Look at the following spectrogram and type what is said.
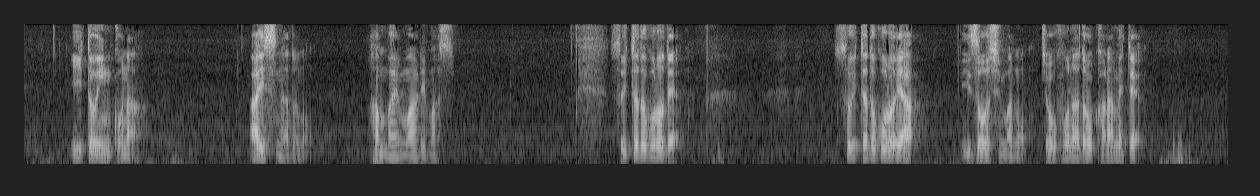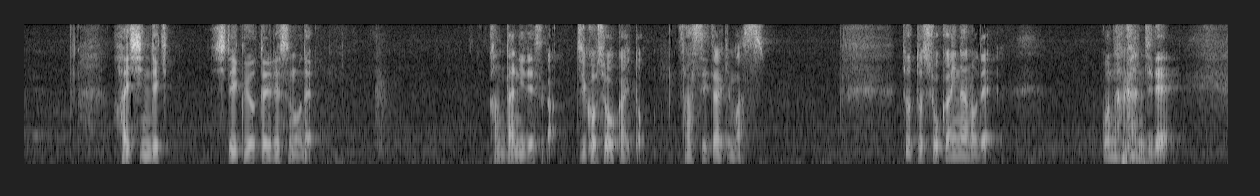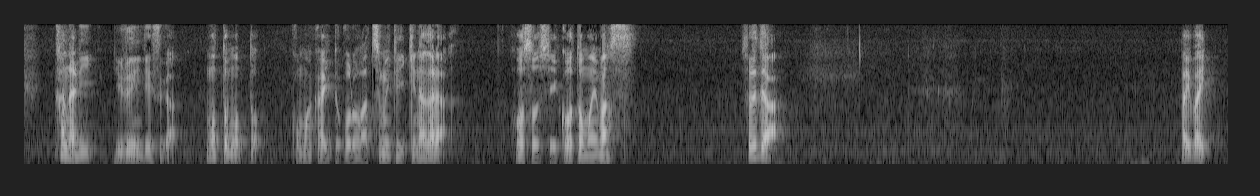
イートインコーナー、アイスなどの販売もあります。そういったところで、そういったところや、伊豆大島の情報などを絡めて、配信でき、していく予定ですので、簡単にですが、自己紹介とさせていただきます。ちょっと初回なので、こんな感じで、かなり緩いんですが、もっともっと細かいところを集めていきながら、放送していこうと思います。それでは、バイバイ。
